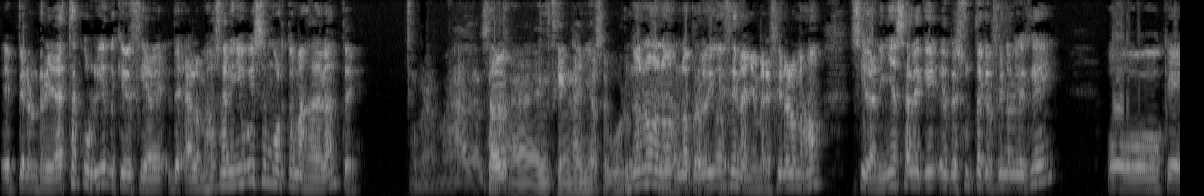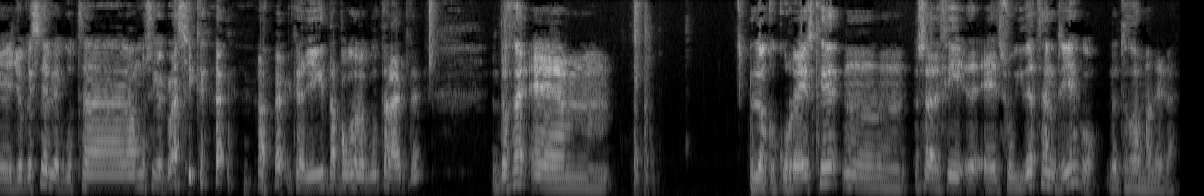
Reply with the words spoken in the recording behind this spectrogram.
eh, pero en realidad está ocurriendo. Quiero decir, a, ver, de- a lo mejor ese niño hubiese muerto más adelante. Bueno, más adelante, ¿Sabe? en 100 años seguro. No, no, no, no, pero digo en 100 refieres. años. Me refiero a lo mejor si la niña sale que resulta que al final es gay, o que yo qué sé, le gusta la música clásica, que allí tampoco le gusta la gente. Entonces, em, lo que ocurre es que, mm, o sea, decir, eh, eh, su vida está en riesgo, de todas maneras.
